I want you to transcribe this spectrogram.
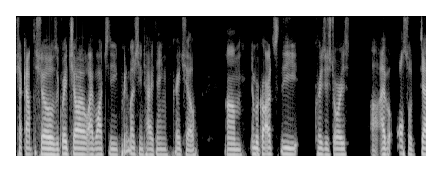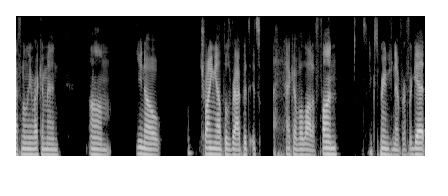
check out the show. It was a great show. I watched the pretty much the entire thing. Great show. Um, in regards to the crazy stories, uh, I would also definitely recommend, um, you know, trying out those rapids. It's a heck of a lot of fun. It's an experience you never forget.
